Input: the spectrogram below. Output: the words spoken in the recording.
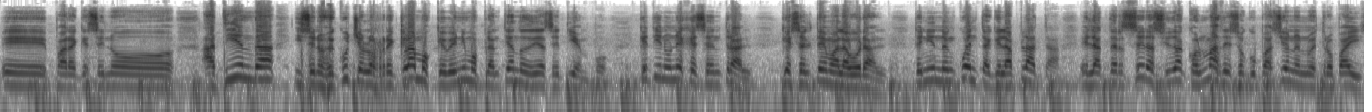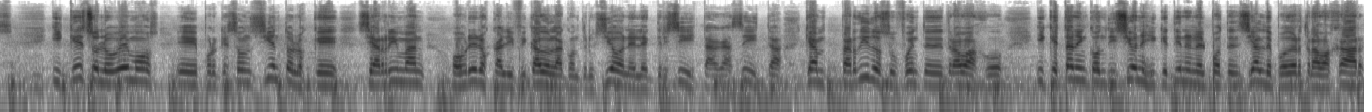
eh, para que se nos atienda y se nos escuchen los reclamos que venimos planteando desde hace tiempo, que tiene un eje central, que es el tema laboral, teniendo en cuenta que La Plata es la tercera ciudad con más desocupación en nuestro país y que eso lo vemos eh, porque son cientos los que se arriman obreros calificados en la construcción, electricistas, gasistas, que han perdido su fuente de trabajo y que están en condiciones y que tienen el potencial de poder trabajar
